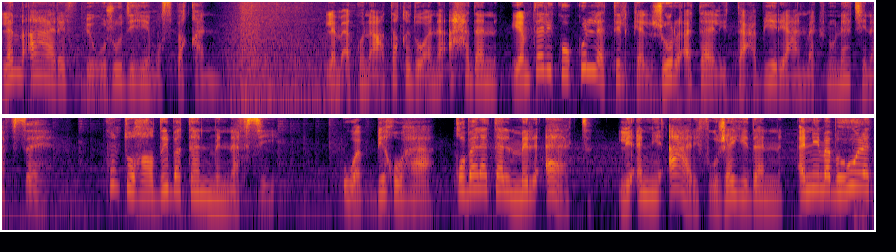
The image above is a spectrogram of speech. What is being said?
لم أعرف بوجوده مسبقا. لم أكن أعتقد أن احدا يمتلك كل تلك الجرأة للتعبير عن مكنونات نفسه. كنت غاضبة من نفسي. أوبخها قبلة المرآة لأني أعرف جيدا أني مبهورة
